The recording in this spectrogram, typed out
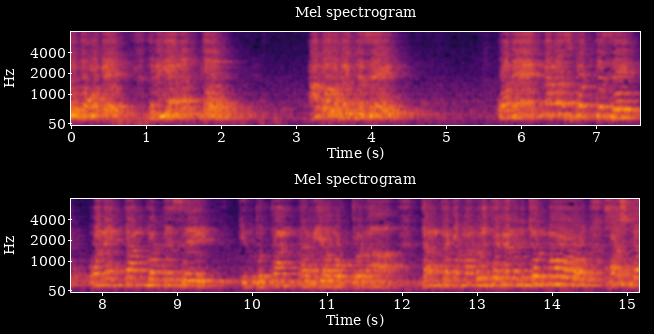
হইতে হবে। রিয়ামুক্ত কিন্তু দানটা রিয়া মুক্ত না। দানটাকে মানুষ দেখানোর জন্য, হজটা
